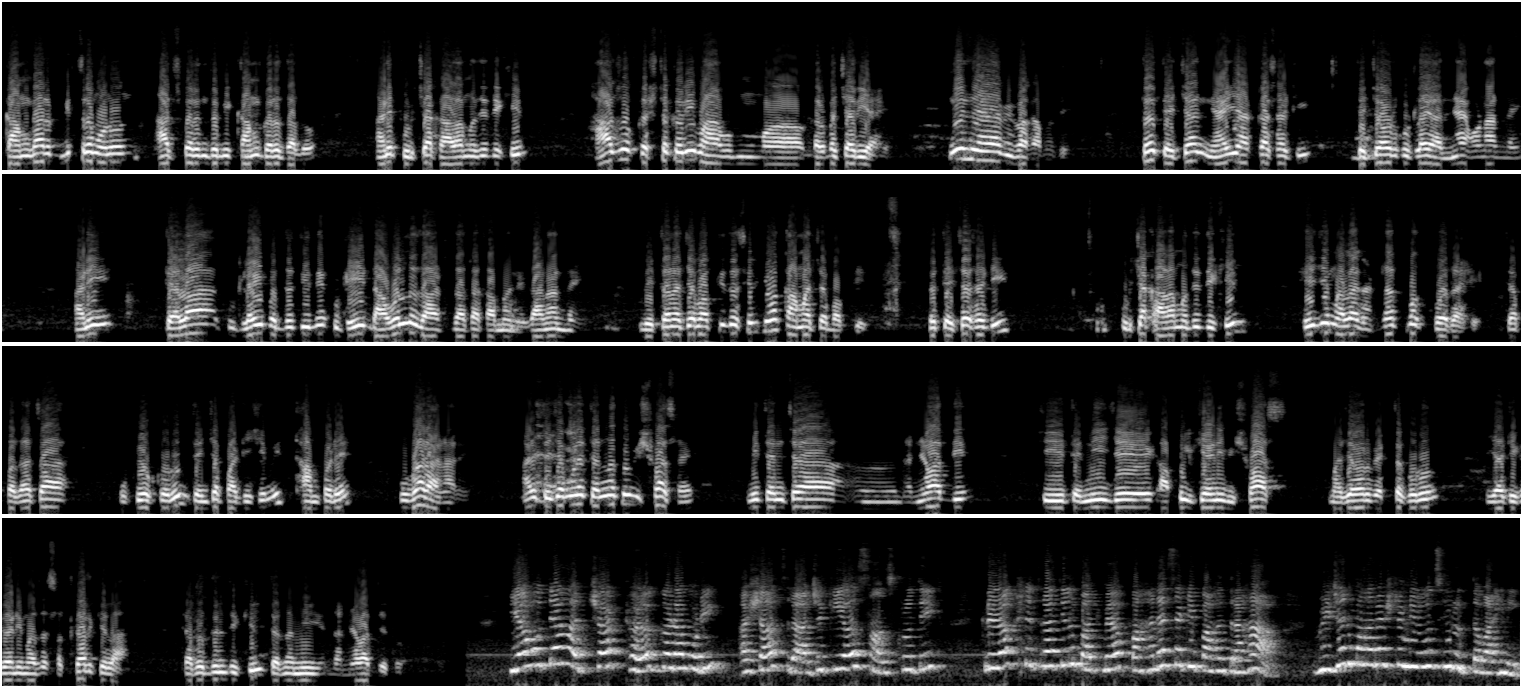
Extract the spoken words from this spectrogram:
कामगार मित्र म्हणून आजपर्यंत मी काम करत आलो. आणि पुढच्या काळामध्ये देखील हा जो कष्टकरी मा- कर्मचारी आहे निरनिराळ्या विभागामध्ये तर त्याच्या न्यायी हक्कासाठी त्याच्यावर कुठलाही अन्याय होणार नाही. आणि त्याला कुठल्याही पद्धतीने कुठेही डावललं जात जाता कामा नये जाणार नाही. वेतनाच्या बाबतीत असेल किंवा कामाच्या बाबतीत. तर त्याच्यासाठी पुढच्या काळामध्ये देखील हे जे मला घटनात्मक पद आहे त्या पदाचा उपयोग करून त्यांच्या पाठीशी मी ठामपणे उभा राहणार आहे. आणि त्याच्यामुळे त्यांना तो विश्वास आहे. मी त्यांच्या धन्यवाद देईन की त्यांनी जे आपुलकी आणि विश्वास माझ्यावर व्यक्त करून या ठिकाणी माझा सत्कार केला. त्याबद्दल देखील त्यांना मी धन्यवाद देतो. या होत्या आजच्या ठळक घडामोडी. अशाच राजकीय सांस्कृतिक क्रीडा क्षेत्रातील बातम्या पाहण्यासाठी पाहत रहा. विजन महाराष्ट्र न्यूज ही वृत्तवाहिनी.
